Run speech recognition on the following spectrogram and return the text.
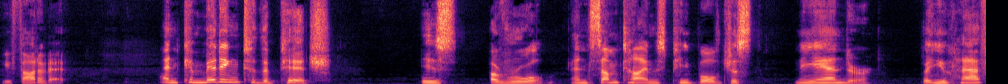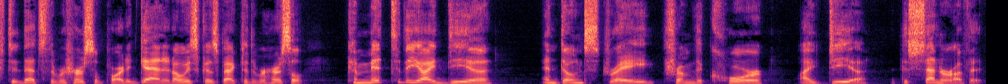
you thought of it. And committing to the pitch is a rule. And sometimes people just meander, but you have to, that's the rehearsal part. Again, it always goes back to the rehearsal. Commit to the idea and don't stray from the core idea at the center of it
